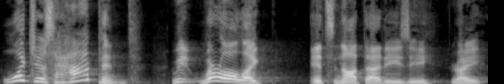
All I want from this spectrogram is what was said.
what just happened? We, we're all like, It's not that easy, right?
